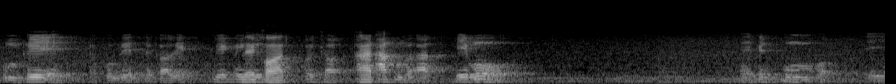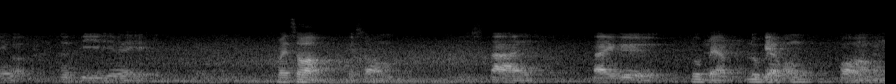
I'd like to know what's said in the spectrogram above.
ปุ่มเพย์กับปุ่มเล่นแล้วก็เล็กเล็กนี่เรคคอร์ดเรคคอร์ดอัอัดดอัดมาอัดเดโมอันนี้เป็นปุ่มพวกเองก็ดนตรีที่ไปไว้ซ่อมไปซ้อมสไตล์สไตล์คือรูปแบบรูปแบบของกลองกลอง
